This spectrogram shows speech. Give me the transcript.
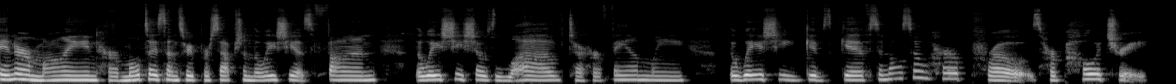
inner mind, her multisensory perception, the way she has fun, the way she shows love to her family, the way she gives gifts, and also her prose, her poetry.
